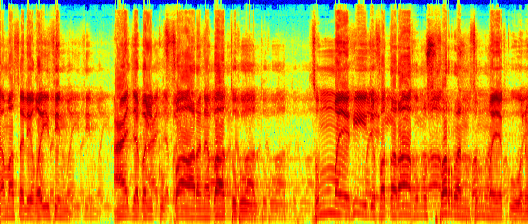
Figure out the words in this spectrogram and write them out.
കമസലി നബാതുഹു യഹീജു ഫതറാഹു മുസ്ഫറൻ യകൂനു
